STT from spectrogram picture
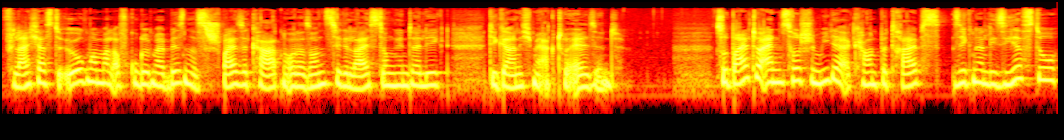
Vielleicht hast du irgendwann mal auf Google My Business Speisekarten oder sonstige Leistungen hinterlegt, die gar nicht mehr aktuell sind. Sobald du einen Social Media Account betreibst, signalisierst du,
